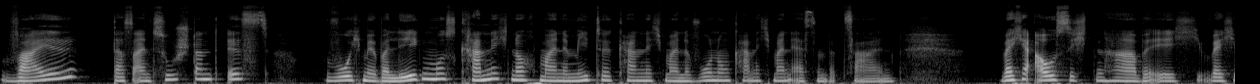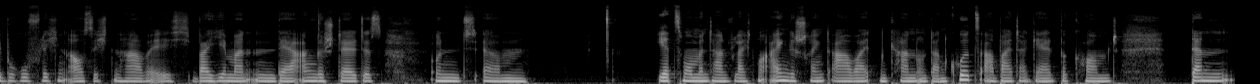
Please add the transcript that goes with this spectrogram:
Weil das ein Zustand ist, wo ich mir überlegen muss, kann ich noch meine Miete, kann ich meine Wohnung, kann ich mein Essen bezahlen? Welche Aussichten habe ich? Welche beruflichen Aussichten habe ich bei jemandem, der angestellt ist und ähm, jetzt momentan vielleicht nur eingeschränkt arbeiten kann und dann Kurzarbeitergeld bekommt? Dann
